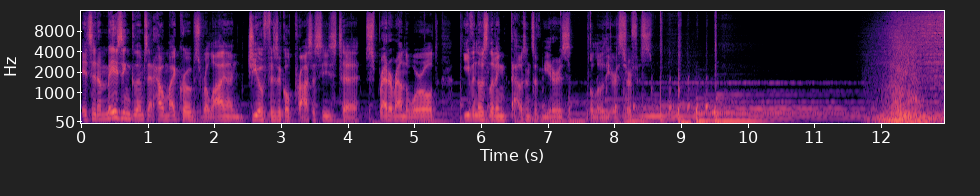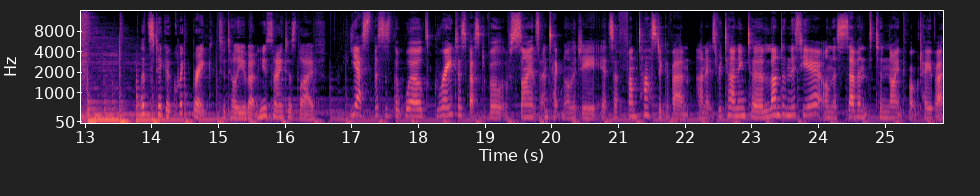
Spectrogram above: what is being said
It's an amazing glimpse at how microbes rely on geophysical processes to spread around the world, even those living thousands of meters below the Earth's surface. Let's take a quick break to tell you about New Scientist Live. Yes, this is the world's greatest festival of science and technology. It's a fantastic event and it's returning to London this year on the 7th to 9th of October,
